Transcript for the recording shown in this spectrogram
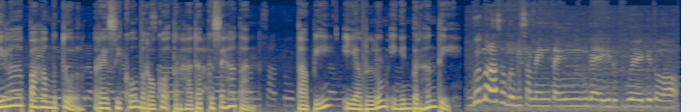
Dila paham betul resiko merokok terhadap kesehatan. Tapi ia belum ingin berhenti. gue merasa gue bisa maintain gaya hidup gue gitu loh.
